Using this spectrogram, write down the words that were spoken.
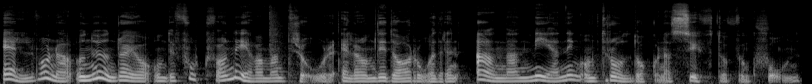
älvorna och nu undrar jag om det fortfarande är vad man tror eller om det idag råder en annan mening om trolldockornas syfte och funktion.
